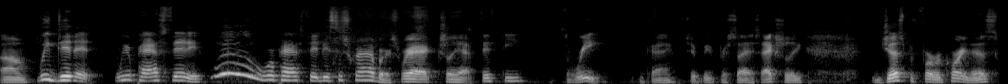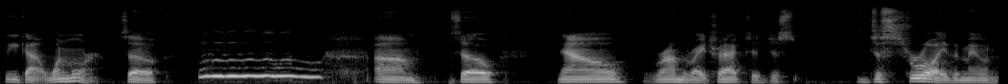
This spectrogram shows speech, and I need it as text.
Um, we did it. We're past 50. Woo! We're past 50 subscribers. We're actually at 53, okay? To be precise. Actually, just before recording this, we got one more. So, woo, woo, woo, woo, woo, woo. Um, so now we're on the right track to just destroy the moon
